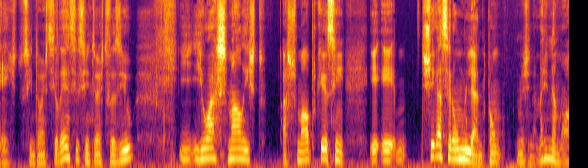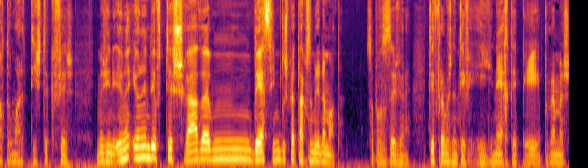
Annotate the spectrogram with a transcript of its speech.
É isto. Sintam este silêncio, sintam este vazio. E, e eu acho mal isto. Acho mal porque assim é, é, chega a ser humilhante. Para um, imagina, Marina Mota, uma artista que fez. Imagina, eu, eu, nem devo ter chegado a um décimo dos espetáculos da Marina Mota. Só para vocês verem. Teve programas na TVI, na RTP, programas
